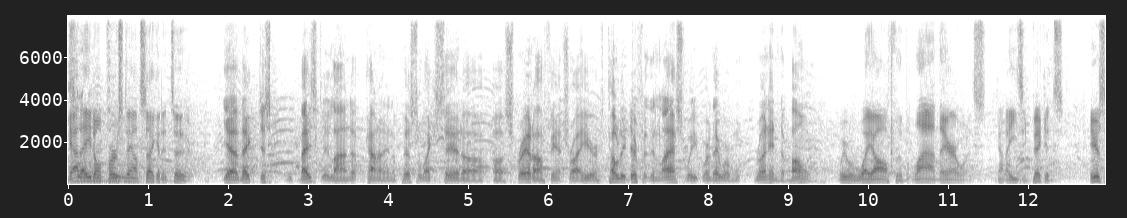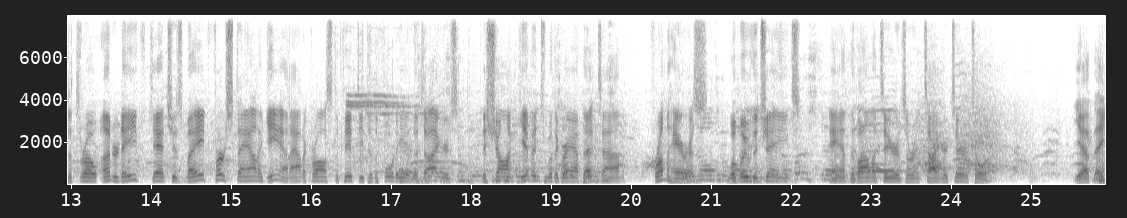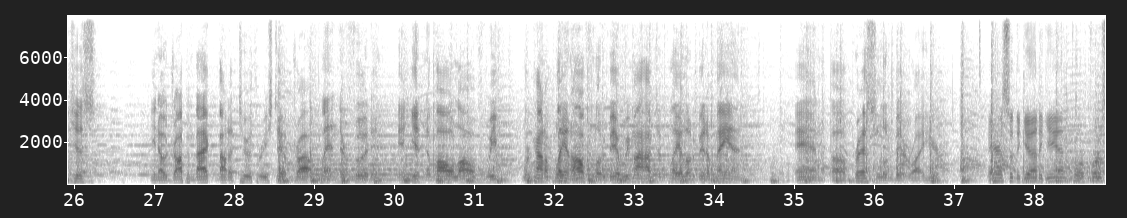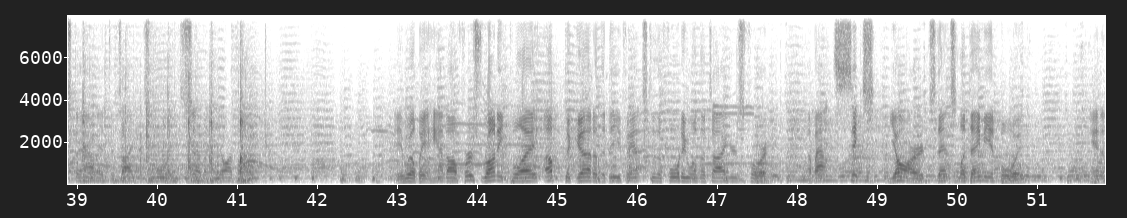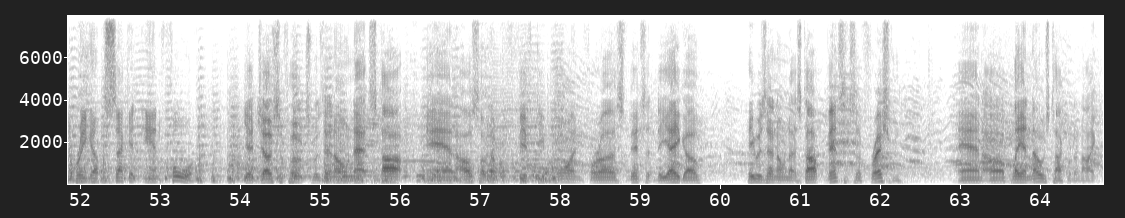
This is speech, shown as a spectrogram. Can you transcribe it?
Got eight on first down, second and two. Yeah, they just basically lined up kind of in a pistol, like I said, uh, uh, spread offense right here. Totally different than last week where they were running the bone. We were way off the line there. It was kind of easy pickings. Here's a throw underneath. Catch is made. First down again out across the 50 to the 48 of the Tigers. Deshaun Gibbons with a grab that time from Harris. Will move the chains, and the Volunteers are in Tiger territory. Yeah, they just, you know, dropping back about a two or three step drop, planting their foot and, and getting the ball off. We, we're kind of playing off a little bit. We might have to play a little bit of man and uh, press a little bit right here. Harris in the gun again for a first down at the Tigers' 47 yard line. It will be a handoff. First running play up the gut of the defense to the 41 of the Tigers for about six yards. That's LaDamian Boyd. And it'll bring up second and four. Yeah, Joseph Hooks was in on that stop, and also number 51 for us, Vincent Diego. He was in on that stop. Vincent's a freshman and uh, playing nose tackle tonight.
